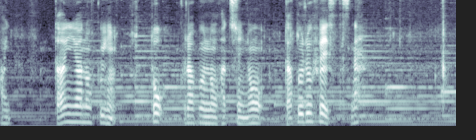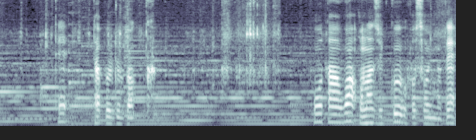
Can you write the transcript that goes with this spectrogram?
はい、ダイヤのクイーンとクラブの8のダブルフェイスですね。で、ダブルバック。ボーダーは同じく細いので、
